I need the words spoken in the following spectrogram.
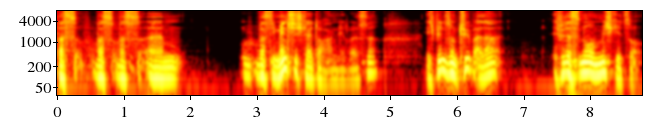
Was, was, was, ähm, was die Menschlichkeit auch angeht, weißt du? Ich bin so ein Typ, Alter. Ich will, dass es nur um mich geht, so.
